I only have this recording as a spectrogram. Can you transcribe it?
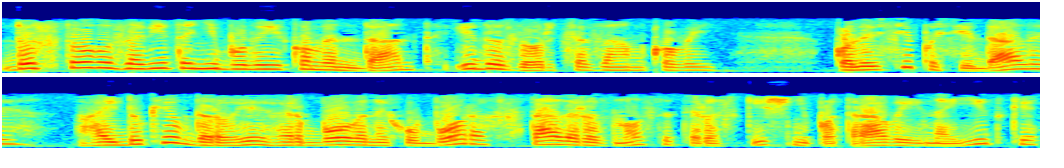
До столу завітані були і комендант, і дозорця замковий. Коли всі посідали, гайдуки в дорогих гербованих уборах стали розносити розкішні потрави і наїдки,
